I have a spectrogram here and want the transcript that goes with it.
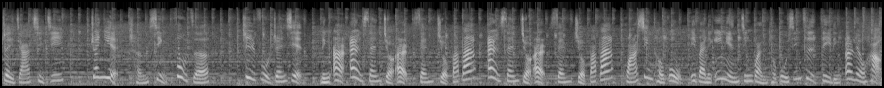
最佳契机，专业、诚信、负责。致富专线零二二三九二三九八八二三九二三九八八，华信投顾一百零一年经管投顾新字第零二六号。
